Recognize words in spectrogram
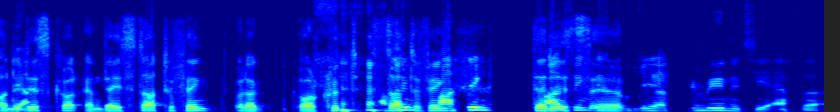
on the yeah. Discord, and they start to think or or could start think, to think, think that I it's uh, be a community effort.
